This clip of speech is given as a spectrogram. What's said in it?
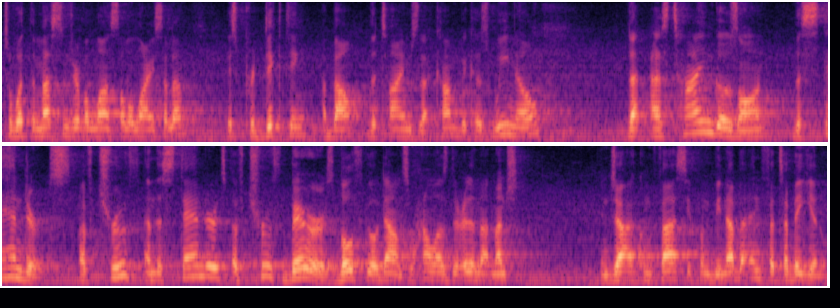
to what the Messenger of Allah وسلم, is predicting about the times that come because we know that as time goes on, the standards of truth and the standards of truth bearers both go down. SubhanAllah, as the ulama mentioned. In fasiqun binaba'in fatabayyanu.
